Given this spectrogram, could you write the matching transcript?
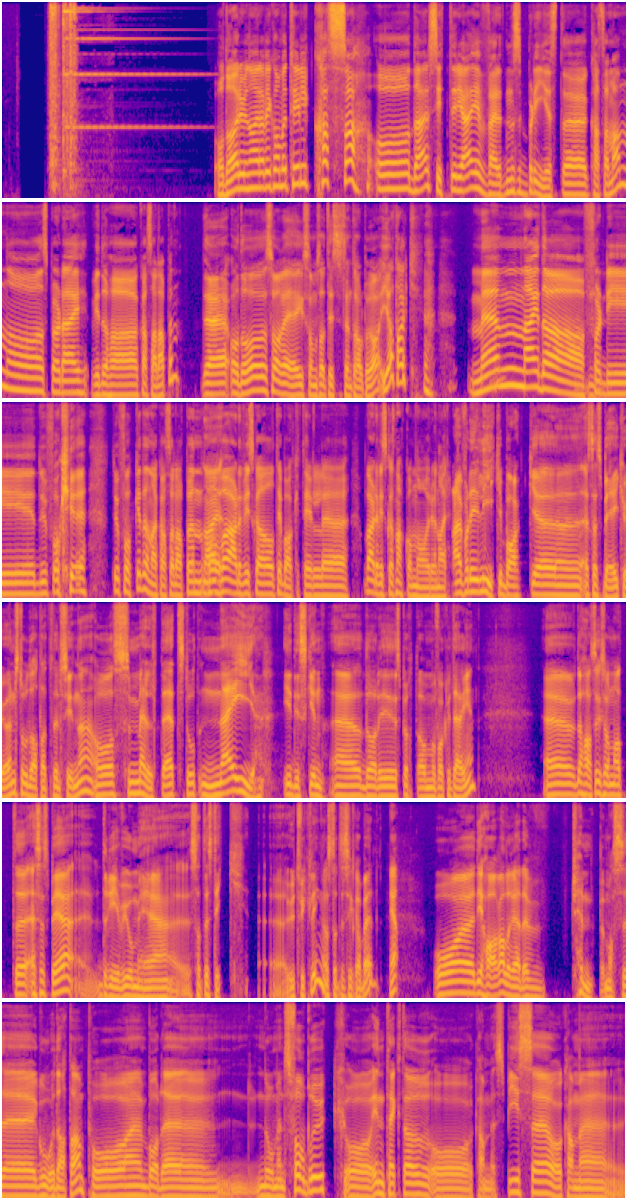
Og da, Runar, er vi kommet til kassa, og der sitter jeg, verdens blideste kassamann, og spør deg, vil du ha kassalappen? Det, og da svarer jeg som Statistisk sentralbyrå ja takk. Men nei da, fordi du får ikke, du får ikke denne kassalappen. Nei. Og hva er det vi skal tilbake til eh, Hva er det vi skal snakke om nå, Runar? Nei, fordi like bak eh, SSB i køen sto Datatilsynet og smelte et stort nei i disken eh, da de spurte om å få kvitteringen. Eh, det har seg sånn at SSB driver jo med statistikkutvikling og statistikkarbeid. Ja. Og de har allerede kjempemasse gode data på eh, både nordmenns forbruk og inntekter, og hva vi spiser, og vi,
